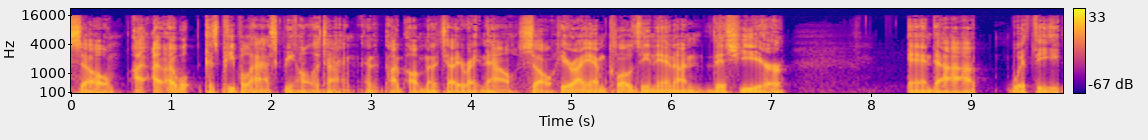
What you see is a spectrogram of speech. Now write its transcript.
So I, I, I will because people ask me all the time, and I'm, I'm going to tell you right now. So here I am closing in on this year, and uh, with the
